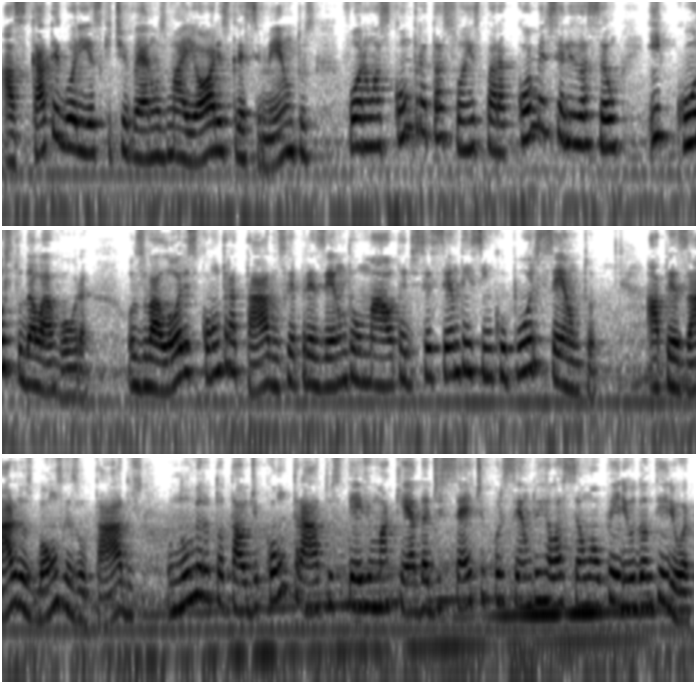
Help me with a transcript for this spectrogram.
As categorias que tiveram os maiores crescimentos foram as contratações para comercialização e custo da lavoura. Os valores contratados representam uma alta de 65%. Apesar dos bons resultados, o número total de contratos teve uma queda de 7% em relação ao período anterior,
